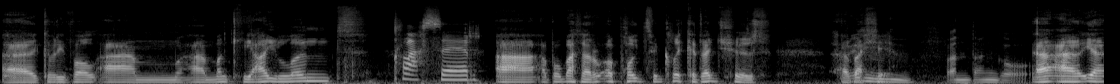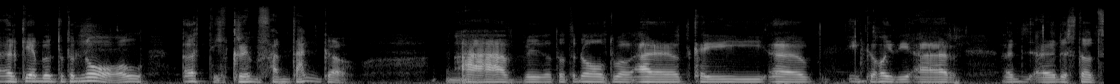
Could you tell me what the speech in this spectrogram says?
Uh, gyfrifol am, am Monkey Island clasur. A, a bod math o point and click adventures. A felly. Fandango. A, a ia, yr gêm yn dod yn ôl ydy Grim Fandango. Mm. A fydd o'n dod yn ôl, dwi'n meddwl, a cael uh, i gyhoeddi ar yn, yn ystod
